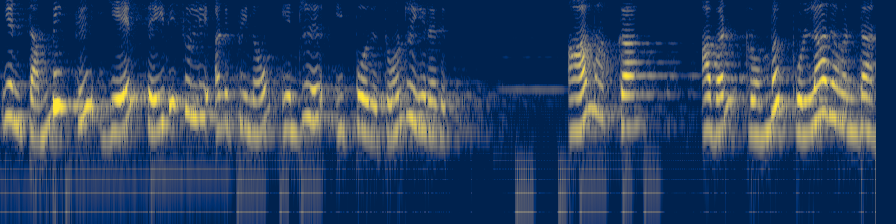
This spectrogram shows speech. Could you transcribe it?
என் தம்பிக்கு ஏன் செய்தி சொல்லி அனுப்பினோம்? என்று இப்போது தோன்றுகிறது. ஆமாக்கா அவன் ரொம்ப பொல்லாதவன்தான்.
